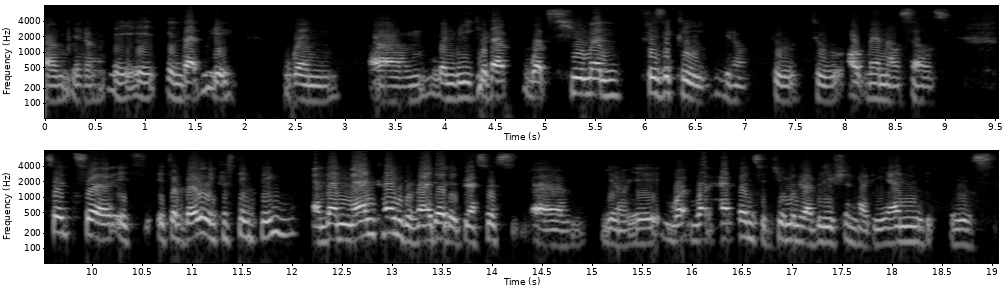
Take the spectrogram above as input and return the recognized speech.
um, you know, in, in that way, when um, when we give up what's human physically, you know, to to augment ourselves. So it's a it's it's a very interesting thing. And then mankind divided addresses um, you know it, what what happens in human revolution by the end is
